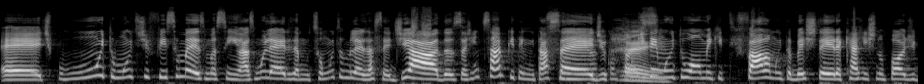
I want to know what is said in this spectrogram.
É, tipo, muito, muito difícil mesmo. Assim, as mulheres, é muito- são muitas mulheres assediadas, a gente sabe que tem muito assédio, acontece. que tem muito homem que fala muita besteira, que a gente não pode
